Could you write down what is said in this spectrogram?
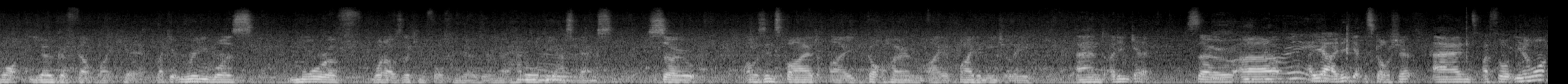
what yoga felt like here. Like it really was more of what I was looking for from yoga, and it had all the aspects. So I was inspired. I got home. I applied immediately, and I didn't get it. So uh, Oh, really? yeah, I didn't get the scholarship, and I thought, you know what,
